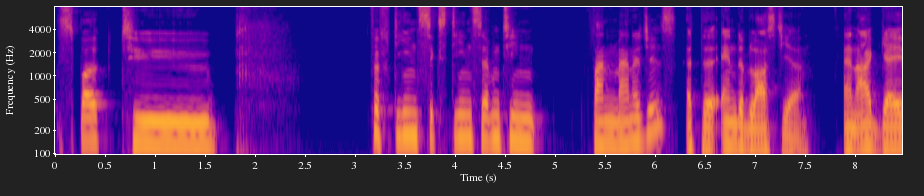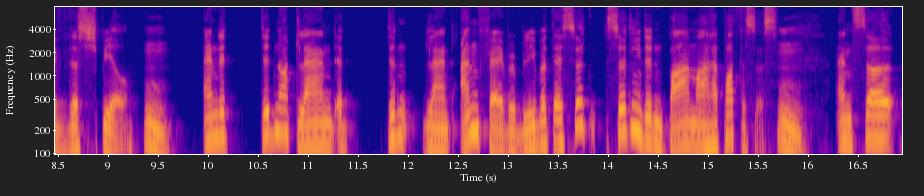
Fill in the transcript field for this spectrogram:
spoke to 15, 16, 17 fund managers at the end of last year. And I gave this spiel. Mm. And it did not land, it didn't land unfavorably, but they cert- certainly didn't buy my hypothesis. Mm. And so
